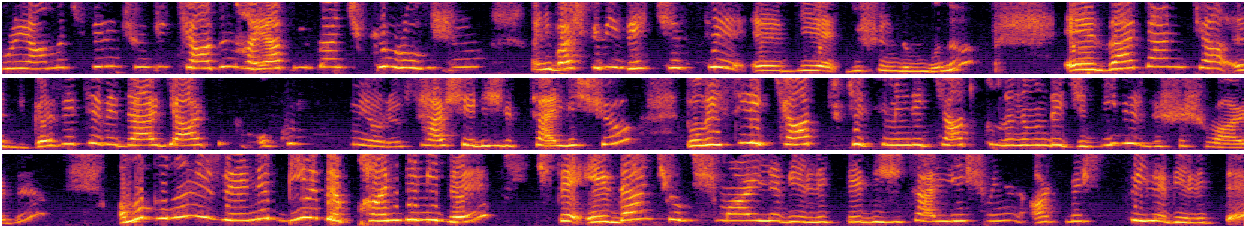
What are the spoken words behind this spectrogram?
buraya almak istedim çünkü kağıdın hayatımızdan çıkıyor oluşunun hani başka bir vehçesi e, diye düşündüm bunu. E, zaten ka- gazete ve dergi artık okum yapmıyoruz. Her şey dijitalleşiyor. Dolayısıyla kağıt tüketiminde, kağıt kullanımında ciddi bir düşüş vardı. Ama bunun üzerine bir de pandemide işte evden çalışmayla birlikte, dijitalleşmenin artmasıyla birlikte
